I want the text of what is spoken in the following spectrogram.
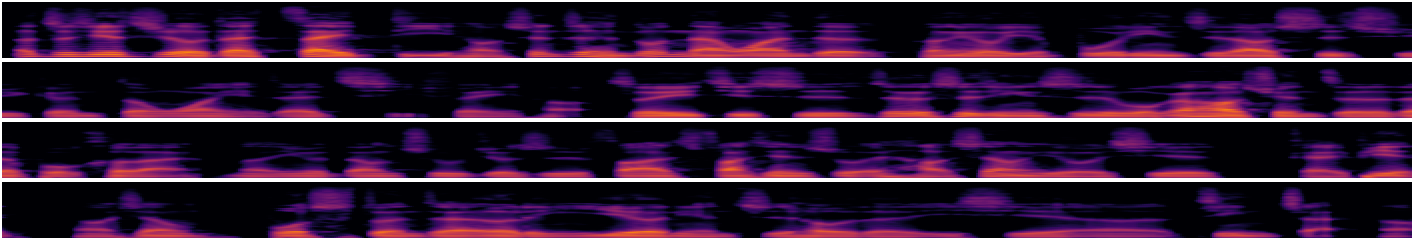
那这些只有在在地哈，甚至很多南湾的朋友也不一定知道市区跟东湾也在起飞哈。所以其实这个事情是我刚好选择了在伯克莱。那因为当初就是发发现说，哎，好像有一些改变，好像波士顿在二零一二年之后的一些呃进展啊，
